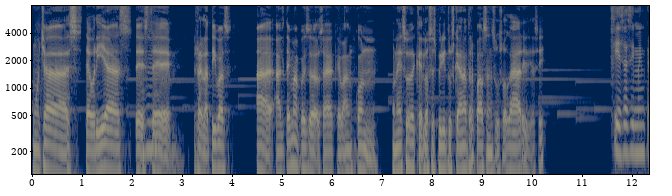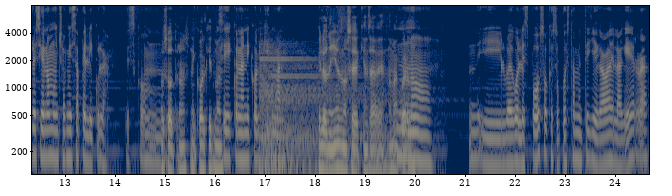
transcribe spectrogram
muchas teorías este relativas a- al tema, pues, o sea, que van con, con eso de que los espíritus quedan atrapados en sus hogares y así. Sí, esa sí me impresionó mucho a mí esa película. Es con Nosotros, Nicole Kidman. sí, con la Nicole Kidman. Y los niños, no sé, quién sabe, no me acuerdo. No. Y luego el esposo que supuestamente llegaba de la guerra.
